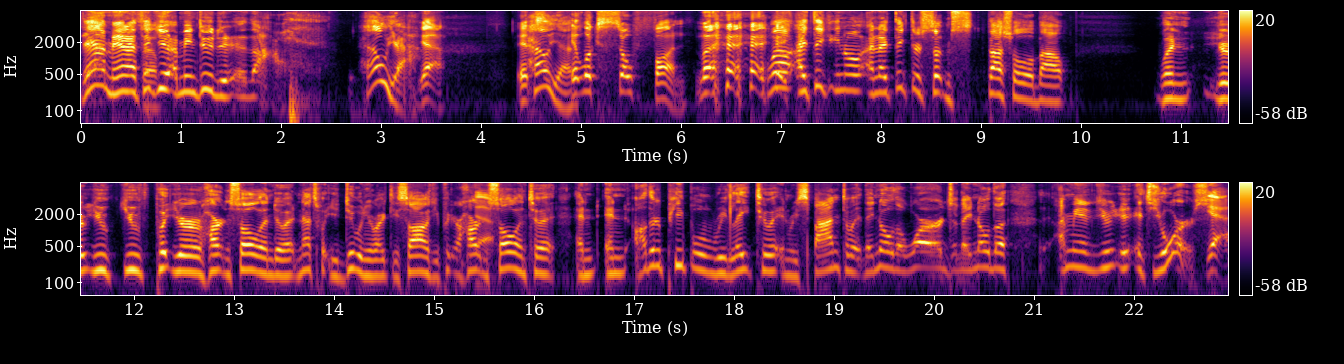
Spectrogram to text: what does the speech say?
Yeah, man. I think So- you. I mean, dude. uh, oh, hell yeah. Yeah, it's, Hell yeah. It looks so fun. Well, I think you know, and I think there's something special about when you're you you've put your heart and soul into it, and that's what you do when you write these songs. You put your heart Yeah. and soul into it, and and other people relate to it and respond to it. They know the words and they know the. I mean, you, it's yours. yeah,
